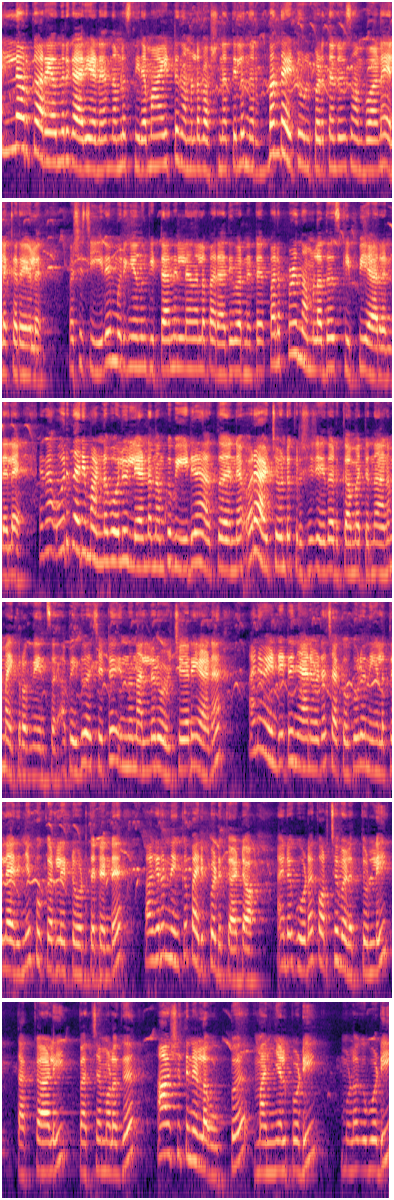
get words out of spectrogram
എല്ലാവർക്കും അറിയാവുന്നൊരു കാര്യമാണ്. നമ്മൾ സ്ഥിരമായിട്ട് നമ്മുടെ ഭക്ഷണത്തിൽ നിർബന്ധമായിട്ട് ഉൾപ്പെടുത്തേണ്ട ഒരു സംഭവമാണ് ഇലക്കറികൾ പക്ഷേ ചീരയും മുരിങ്ങയൊന്നും കിട്ടാനില്ല എന്നുള്ള പരാതി പറഞ്ഞിട്ട് പലപ്പോഴും നമ്മളത് സ്കിപ്പ് ചെയ്യാറുണ്ട് അല്ലേ? എന്നാൽ ഒരു തരി മണ്ണ് പോലും ഇല്ലാണ്ട് നമുക്ക് വീടിനകത്ത് തന്നെ ഒരാഴ്ച കൊണ്ട് കൃഷി ചെയ്തെടുക്കാൻ പറ്റുന്നതാണ് മൈക്രോ ഗ്രീൻസ് അപ്പോൾ ഇത് വെച്ചിട്ട് ഇന്ന് നല്ലൊരു ഒഴിച്ചുകറിയാണ്. അതിന് വേണ്ടിയിട്ട് ഞാനിവിടെ ചക്കക്കുരു നീളത്തിൽ അരിഞ്ഞ് കുക്കറിൽ ഇട്ട് കൊടുത്തിട്ടുണ്ട്. പകരം നിങ്ങൾക്ക് പരിപ്പ് എടുക്കാം കേട്ടോ. അതിന്റെ കൂടെ കുറച്ച് വെളുത്തുള്ളി തക്കാളി പച്ചമുളക് ആവശ്യത്തിനുള്ള ഉപ്പ് മഞ്ഞൾപ്പൊടി മുളക് പൊടി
